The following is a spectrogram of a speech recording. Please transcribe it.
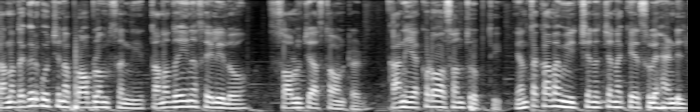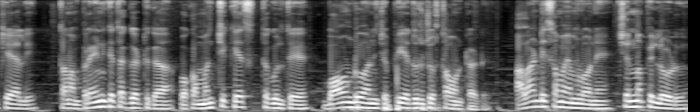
తన దగ్గరకు వచ్చిన ప్రాబ్లమ్స్ అన్ని తనదైన శైలిలో సాల్వ్ చేస్తూ ఉంటాడు. కానీ ఎక్కడో అసంతృప్తి. ఎంతకాలం ఈ చిన్న చిన్న కేసులు హ్యాండిల్ చేయాలి? తన బ్రెయిన్కి తగ్గట్టుగా ఒక మంచి కేసు తగిలితే బాగుండు అని చెప్పి ఎదురు చూస్తూ ఉంటాడు. అలాంటి సమయంలోనే చిన్న పిల్లోడు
